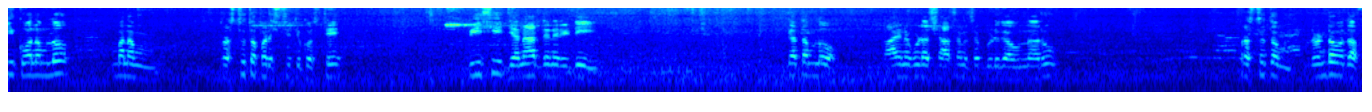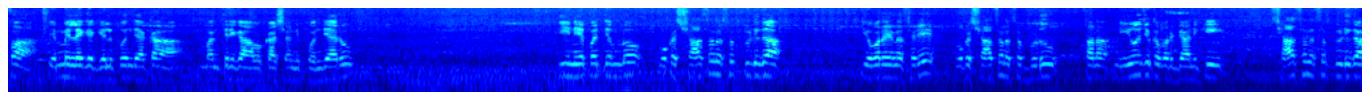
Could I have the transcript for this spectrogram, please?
ఈ కోణంలో మనం ప్రస్తుత పరిస్థితికి వస్తే బీసీ జనార్దన రెడ్డి గతంలో ఆయన కూడా శాసనసభ్యుడిగా ఉన్నారు. ప్రస్తుతం రెండవ దఫా ఎమ్మెల్యేగా గెలుపొందాక మంత్రిగా అవకాశాన్ని పొందారు. ఈ నేపథ్యంలో ఒక శాసనసభ్యుడిగా ఎవరైనా సరే ఒక శాసనసభ్యుడు తన నియోజకవర్గానికి శాసనసభ్యుడిగా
